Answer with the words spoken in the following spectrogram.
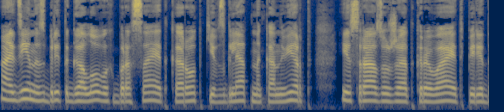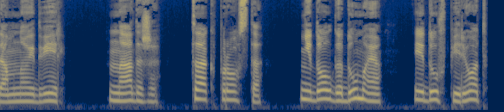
Один из бритоголовых бросает короткий взгляд на конверт и сразу же открывает передо мной дверь. Надо же, так просто. Недолго думая, иду вперед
